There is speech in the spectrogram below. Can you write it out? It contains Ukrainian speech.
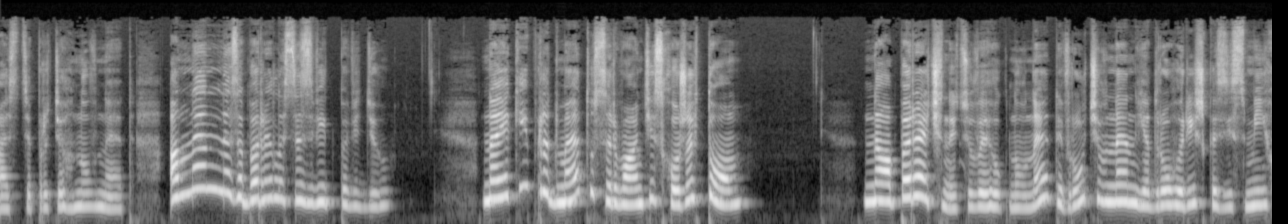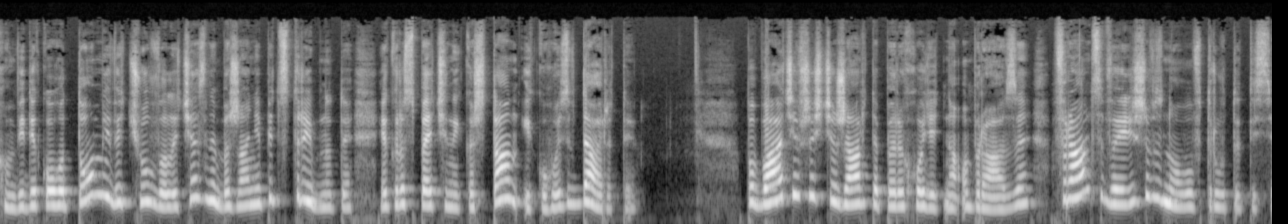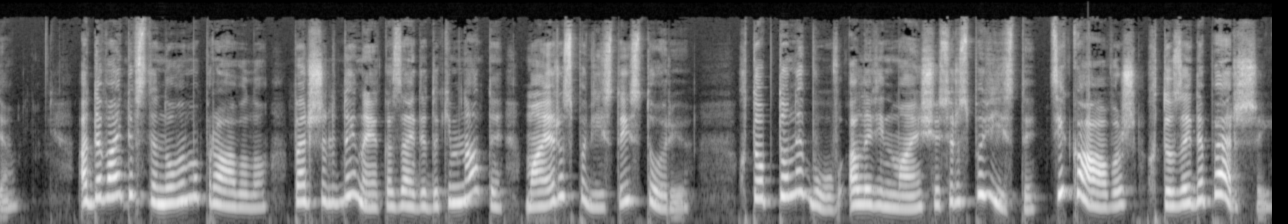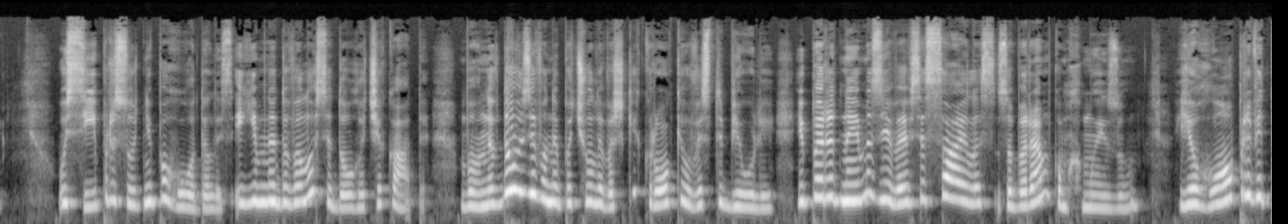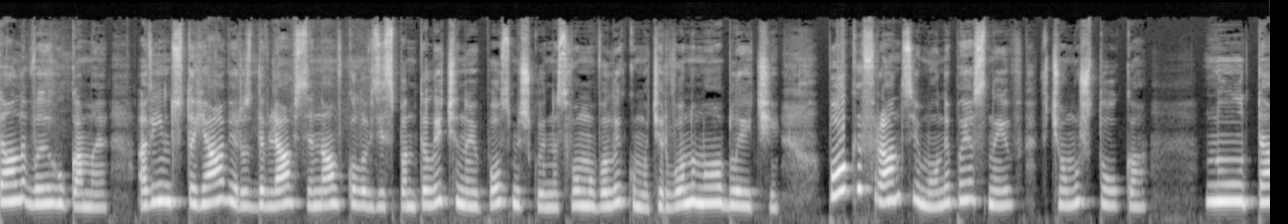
щастя, протягнув нет, а Нен не забарилася з відповіддю. На який предмет у серванті схожий Том? На перечницю. вигукнув нет і вручив Нен ядро горішка зі сміхом, від якого Томі відчув величезне бажання підстрибнути, як розпечений каштан, і когось вдарити. Побачивши, що жарти переходять на образи, Франц вирішив знову втрутитися. А давайте встановимо правило перша людина, яка зайде до кімнати, має розповісти історію. Хто б то не був, але він має щось розповісти. Цікаво ж, хто зайде перший. Усі присутні погодились, і їм не довелося довго чекати, бо невдовзі вони почули важкі кроки у вестибюлі, і перед ними з'явився Сайлес з оберемком хмизу. Його привітали вигуками, а він стояв і роздивлявся навколо зі спантеличеною посмішкою на своєму великому червоному обличчі, поки Франц йому не пояснив, в чому штука. Ну, та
